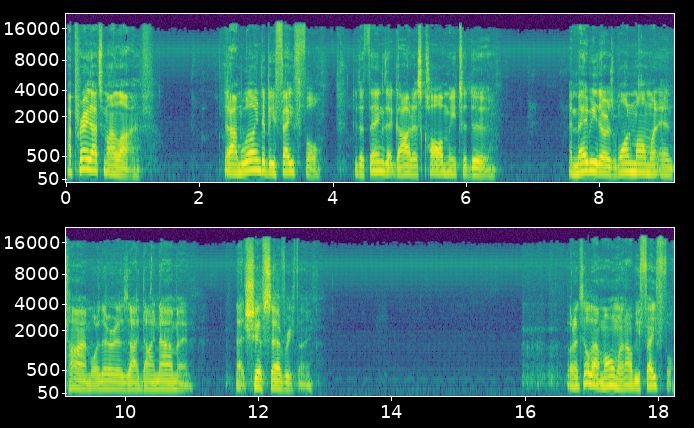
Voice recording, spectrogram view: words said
I pray that's my life. That I'm willing to be faithful to the things that God has called me to do. And maybe there's one moment in time where there is a dynamic that shifts everything. But until that moment, I'll be faithful.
